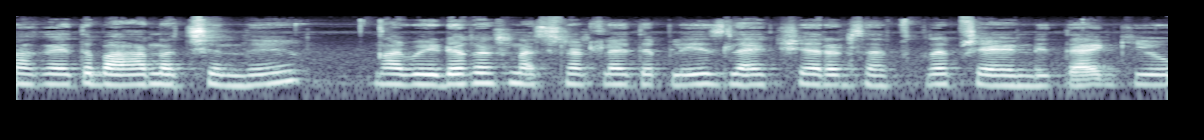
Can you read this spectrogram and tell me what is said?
నాకైతే బాగా నచ్చింది. నా వీడియో కనుక నచ్చినట్లయితే please like share and subscribe చేయండి. Thank you.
